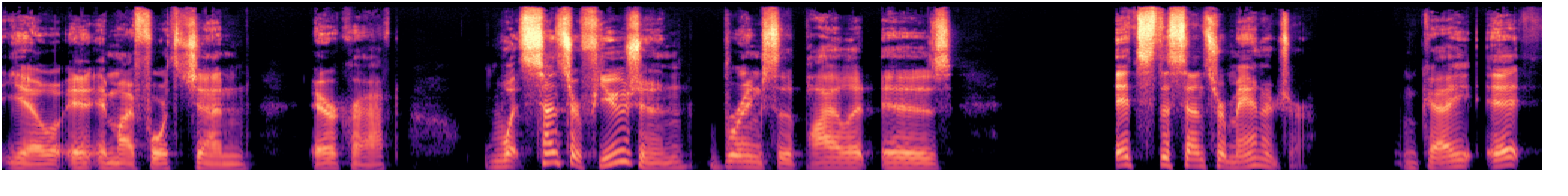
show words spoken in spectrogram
you know, in, in my fourth gen aircraft. What sensor fusion brings to the pilot is it's the sensor manager. Okay. It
